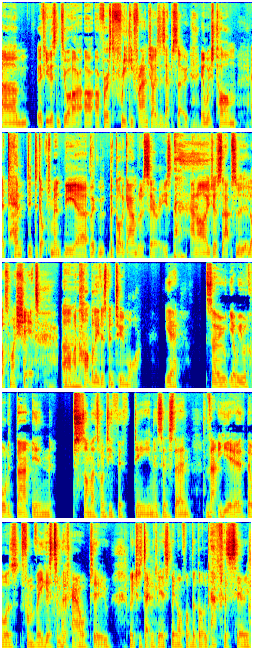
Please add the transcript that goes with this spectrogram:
um, if you listen to our, our our first Freaky Franchises episode, in which Tom attempted to document the uh, the, the God of Gamblers series, and I just absolutely lost my shit. Um, I can't believe there's been two more. Yeah. So yeah, we recorded that in summer 2015, and since then, that year there was From Vegas to Macau 2, which was technically a spin-off of the God of Gamblers series,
